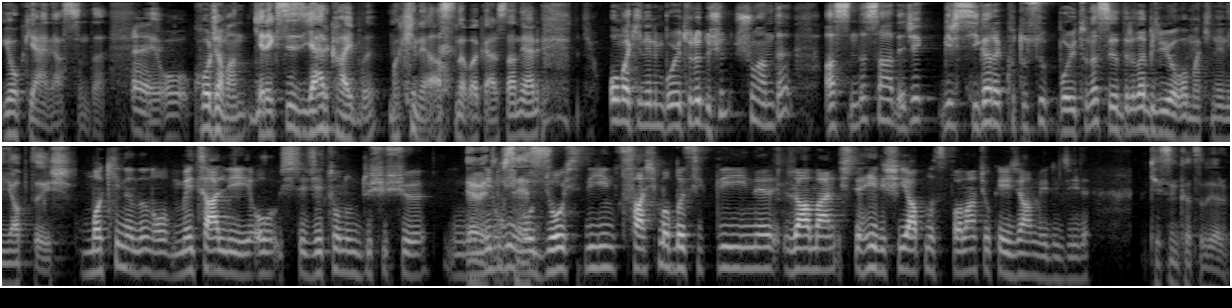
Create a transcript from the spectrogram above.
yok yani aslında. Evet. Ee, o kocaman gereksiz yer kaybı makine aslına bakarsan. Yani o makinenin boyutunu düşün. Şu anda aslında sadece bir sigara kutusu boyutuna sığdırılabiliyor o makinenin yaptığı iş. Makinenin o metalliği, o işte jetonun düşüşü, Evet, ne o bileyim o, ses. joystick'in saçma basitliğine rağmen işte her işi yapması falan çok heyecan vericiydi. Kesin katılıyorum.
